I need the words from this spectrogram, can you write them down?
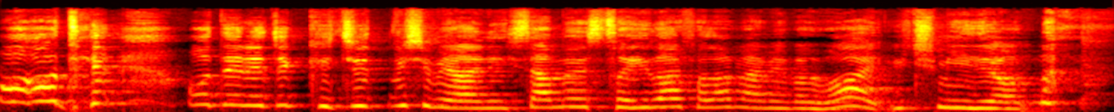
o, de, o derece küçültmüşüm yani. Sen böyle sayılar falan vermeye bak. Vay 3 milyon.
